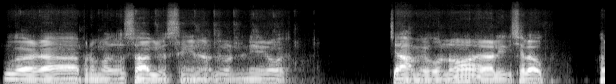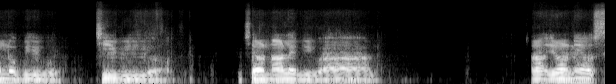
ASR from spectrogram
သူကဒါပထမဆုံးစပြီးတော့ဆင်းတာဆိုတော့နည်းနည်းတော့ကြာမယ်ပေါ့နော်အဲ့ဒါလေးတစ်ချက်တော့ ဖွင့်လုပ်ပြီးကြည့်ပြီးတော့ကျွန်တော်နားလည်ပြီးပါကျွန်တော်ကျွန်တော်နှစ်ယောက်ဆ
